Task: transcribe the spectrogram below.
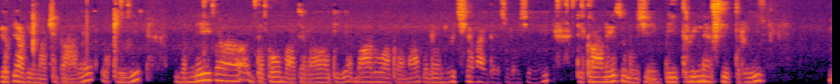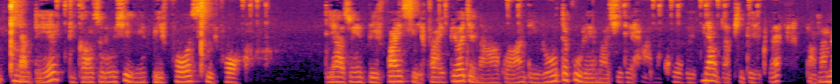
ပြောပြပေးမှာဖြစ်ပါတယ်โอเคမနေ့ကတပုံးမှာကျတော့ဒီအမားတို့ကပေါ့နော်ဘယ်လိုမျိုးချင်းလိုက်တယ်ဆိုလို့ရှိရင်ဒီကောင်လေးဆိုလို့ရှိရင် B3 နဲ့ C3 ရောက်တယ်ဒီကောင်ဆိုလို့ရှိရင် B4 C4 ဒီဟာဆိုရင် B5 C5 ပြောချင်တာကွာဒီ row တစ်ခုထဲမှာရှိတဲ့ဟာမခိုးပဲမြောက်တာဖြစ်တဲ့အတွက်ဘာမှမ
